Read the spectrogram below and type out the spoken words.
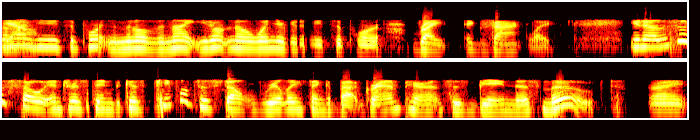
Sometimes Yeah. you need support in the middle of the night. You don't know when you're going to need support. Right, exactly. You know, this is so interesting because people just don't really think about grandparents as being this moved Right.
